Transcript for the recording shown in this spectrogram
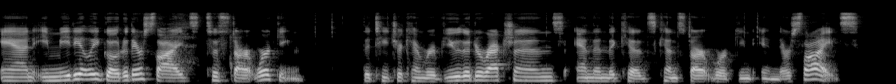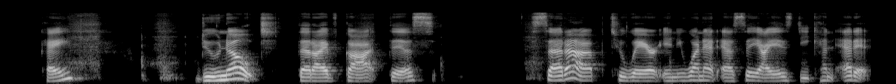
and immediately go to their slides to start working. The teacher can review the directions and then the kids can start working in their slides, okay? Do note that I've got this set up to where anyone at SAISD can edit.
